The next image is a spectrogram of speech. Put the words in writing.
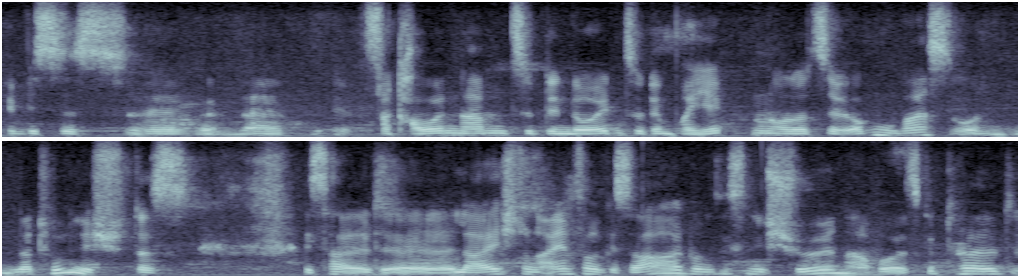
gewisses äh, äh, Vertrauen haben zu den Leuten, zu den Projekten oder zu irgendwas. Und natürlich, das ist halt äh, leicht und einfach gesagt und ist nicht schön, aber es gibt halt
